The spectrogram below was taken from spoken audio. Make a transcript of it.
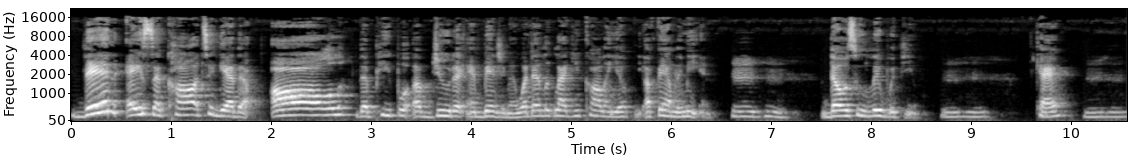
Then Asa called together all the people of Judah and Benjamin. What that look like you calling your a family meeting. Mm-hmm. Those who live with you. Mm-hmm. Okay. Mm-hmm.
